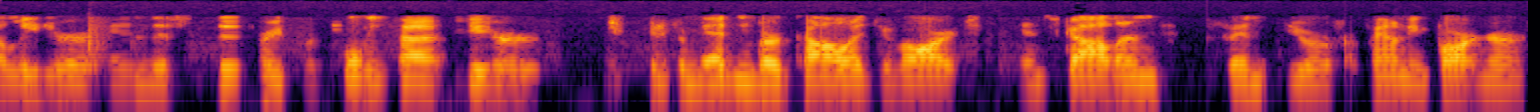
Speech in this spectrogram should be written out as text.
a leader in this industry for 25 years. From Edinburgh College of Art in Scotland, and you're founding partner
